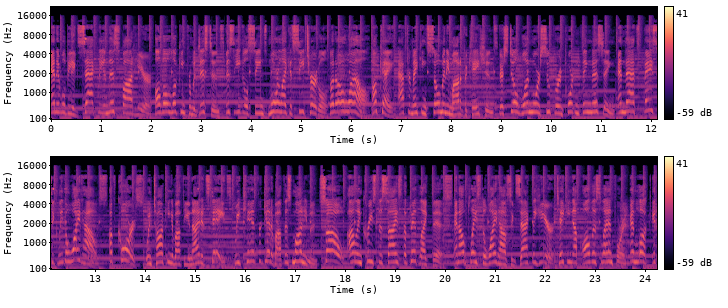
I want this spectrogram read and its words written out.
and it will be exactly in this spot here. Although looking from a distance, this eagle seems more like a sea turtle, but oh well. Okay, after making so many modifications, there's still one more super important thing missing, and that's basically the White House. Of course, when talking about the United States, we can't forget about this monument. So, I'll increase the size a bit like this, and I'll place the White House exactly here, taking up all this land for it. And look, it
